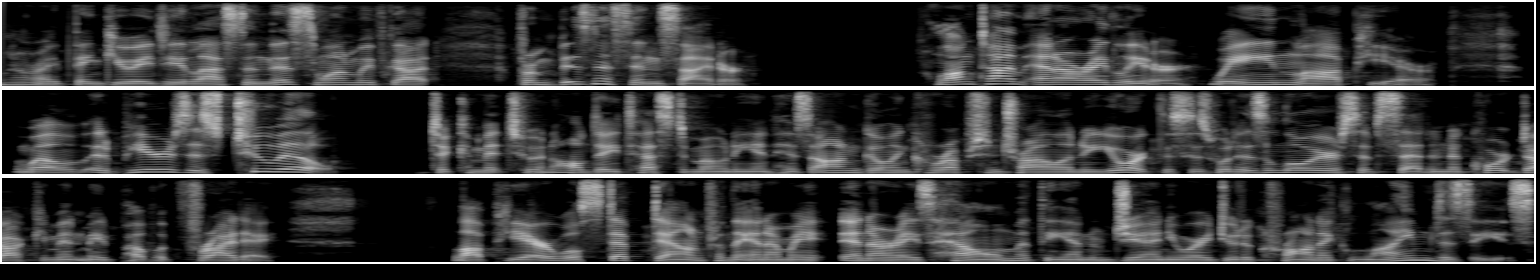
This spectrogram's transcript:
All right. Thank you, AG. Last in this one, we've got from Business Insider. Longtime NRA leader Wayne LaPierre, well, it appears is too ill to commit to an all day testimony in his ongoing corruption trial in New York. This is what his lawyers have said in a court document made public Friday. LaPierre will step down from the NRA, NRA's helm at the end of January due to chronic Lyme disease.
